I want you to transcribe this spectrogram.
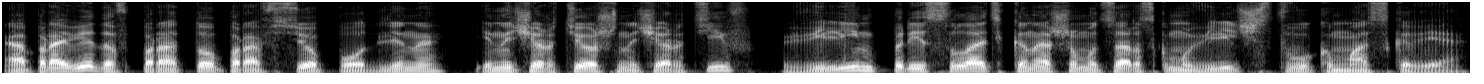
А проведав про то, про все подлинно, и на чертеж начертив, велим прислать к нашему царскому величеству к Москве,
